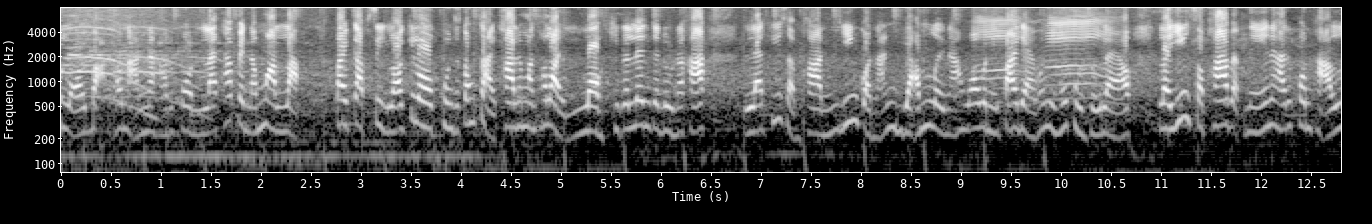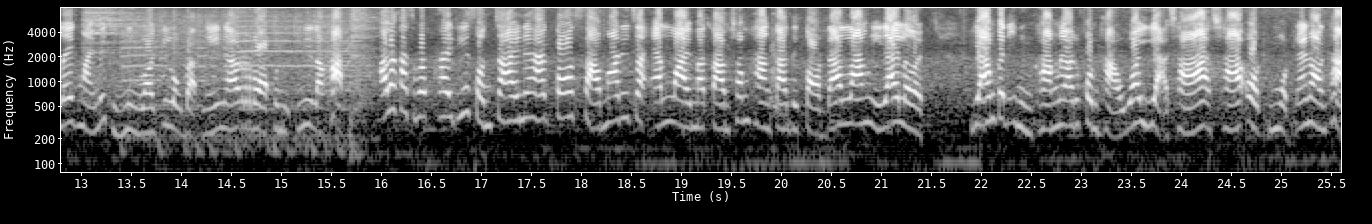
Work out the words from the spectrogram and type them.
500 บาทเท่านั้นนะคะทุกคนและถ้าเป็นน้ำมันหลักไปกับ 400 กิโล คุณจะต้องจ่ายค่าน้ำมันเท่าไหร่ ลองคิดเล่นๆกันดูนะคะ และที่สำคัญยิ่งกว่านั้นย้ำเลยนะ ว่าวันนี้ป้ายแดงไม่มีให้คุณซื้อแล้ว และยิ่งสภาพแบบนี้นะคะ ทุกคนขาเลขไม้ไม่ถึง 100 กิโลแบบนี้นะ รอคุณอยู่ที่นี่แล้วค่ะ เอาละค่ะสำหรับใครที่สนใจนะคะ ก็สามารถที่จะแอดไลน์มาตามช่องทางการติดต่อด้านล่างนี้ได้เลย ย้ำกันอีกหนึ่งครั้งนะคะทุกคนค่ะว่าอย่าช้าช้าอดหมดแน่นอนค่ะ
